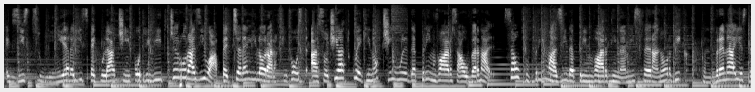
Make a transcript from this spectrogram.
Există sublinierei speculații potrivit cerora ziua celelilor ar fi fost asociat cu echinocciul de primvar sau vernal, sau cu prima zi de primvar din emisfera nordic, când vremea este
